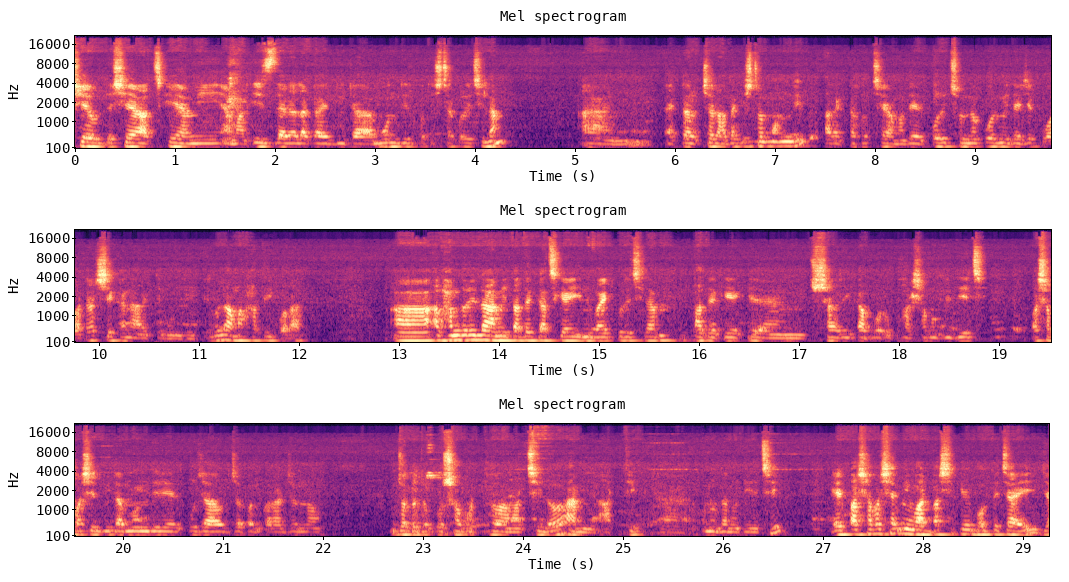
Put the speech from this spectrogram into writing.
সে উদ্দেশ্যে আজকে আমি আমার ইসদার এলাকায় দুইটা মন্দির প্রতিষ্ঠা করেছিলাম। একটা হচ্ছে রাধাকৃষ্ণ মন্দির আর একটা হচ্ছে আমাদের পরিচ্ছন্ন কর্মীদের যে কোয়ার্টার, সেখানে আরেকটি মন্দির। এগুলো আমার হাতেই করা আলহামদুলিল্লাহ, আমি তাদের কাছে ইনভাইট করেছিলাম। তাদেরকে শাড়ি কাপড় উপহার সামগ্রী দিয়েছি। পাশাপাশি দুইটা মন্দিরের পূজা উদযাপন করার জন্য যতটুকু সামর্থ্য আমার ছিল, আমি আর্থিক অনুদানও দিয়েছি। এর পাশাপাশি আমি ওয়ার্ডবাসীকে বলতে চাই যে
